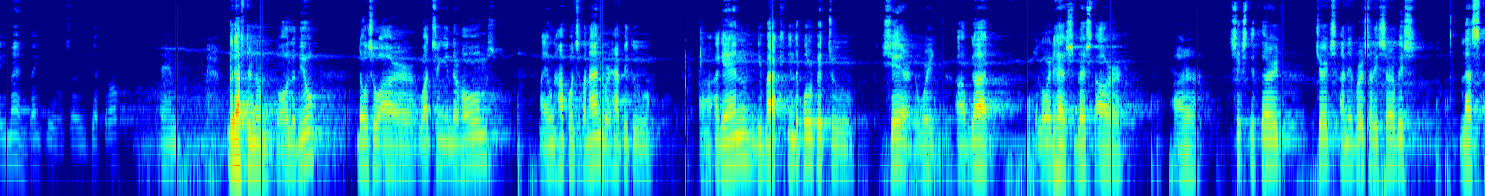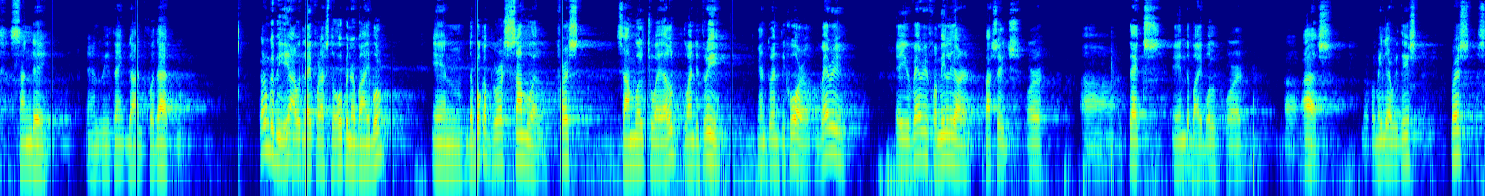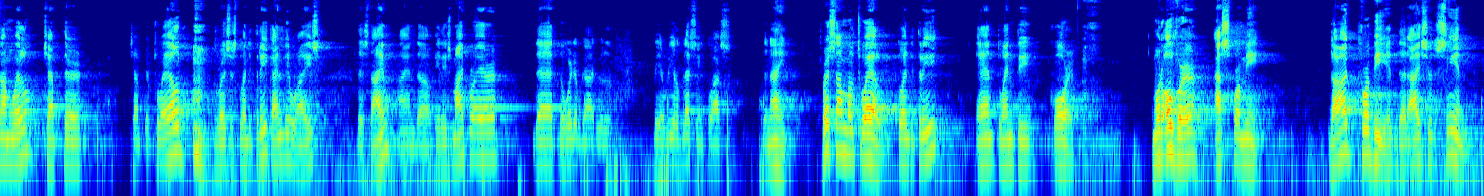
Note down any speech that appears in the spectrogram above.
Amen. Thank you, Sir Jethro. And good afternoon to all of you. Those who are watching in their homes, ngayong hapon sa tanan, we're happy to uh, again be back in the pulpit to share the word of God. The Lord has blessed our our 63rd church anniversary service last Sunday. And we thank God for that. Karong gabi, I would like for us to open our Bible in the book of First Samuel. First Samuel 12, 23 and 24. Very, a very familiar passage or uh, text in the Bible for uh, us. We're familiar with this. First Samuel chapter chapter 12 verses 23 kindly rise this time and uh, it is my prayer that the word of God will be a real blessing to us tonight. First Samuel 12 23 and 24. Moreover, as for me, God forbid that I should sin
